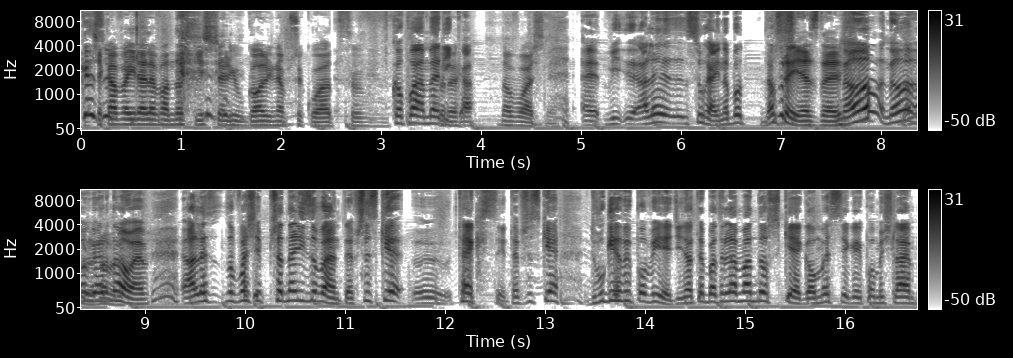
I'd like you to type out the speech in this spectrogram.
Każdym- Ciekawe ile Lewandowski strzelił goli na przykład w, W Copa America. No właśnie. E, ale słuchaj, no bo... Dobry jesteś. No, no, Dobry, ogarnąłem. Ale no właśnie przeanalizowałem te wszystkie y, teksty, te wszystkie długie wypowiedzi na temat Lewandowskiego, Messiego i pomyślałem,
